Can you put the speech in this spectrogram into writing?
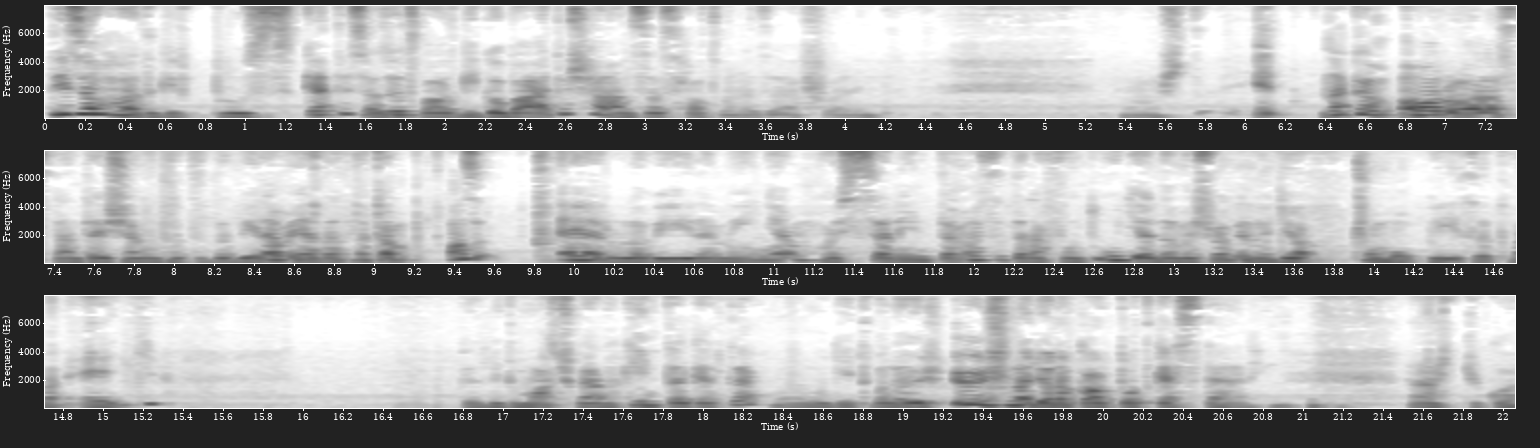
16 plusz 256 GB-os 360 ezer forint. Most én, nekem arról aztán te is elmondhatod a véleményedet, nekem az erről a véleményem, hogy szerintem ezt a telefont úgy érdemes megvenni, hogy a csomó pénzet van egy. Közben itt a macskának integetek, mert úgy itt van, ő is, ő is nagyon akar podcastelni. Látjuk a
